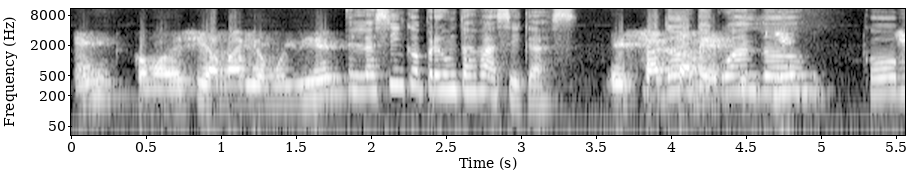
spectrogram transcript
en, como decía Mario muy bien, en las cinco preguntas básicas. Exactamente. ¿Cómo?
